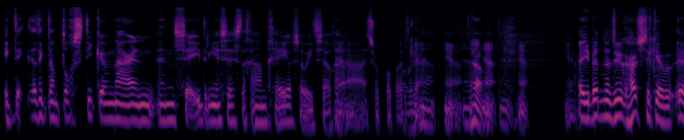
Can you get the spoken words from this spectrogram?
Ik denk dat ik dan toch stiekem naar een, een C63 AMG of zoiets zou gaan. Ja, dat is ook wel leuk. Ja. Ja. Ja. Ja. Ja. Ja. Ja, je bent natuurlijk hartstikke eh,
